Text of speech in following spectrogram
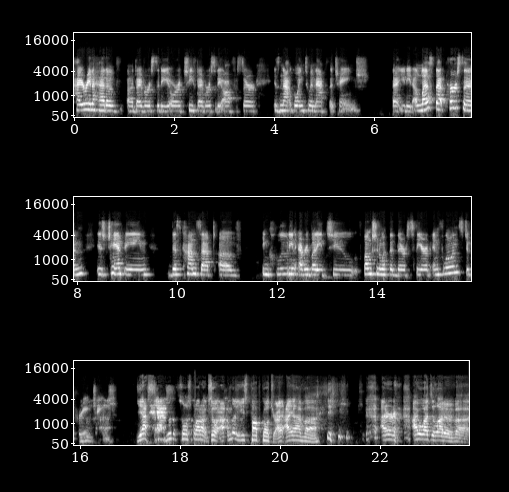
hiring a head of uh, diversity or a chief diversity officer is not going to enact the change that you need unless that person is championing this concept of including everybody to function within their sphere of influence to create mm-hmm. change. Yes, you're so spot on. So I'm going to use pop culture. I, I have, uh, I don't know, I watch a lot of uh,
